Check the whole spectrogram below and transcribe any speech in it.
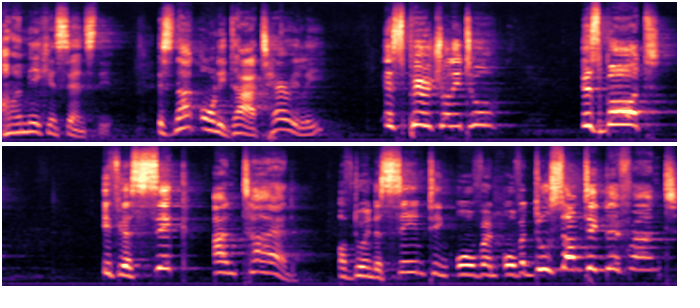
Am I making sense there? It's not only dietarily, it's spiritually too. It's both. If you're sick and tired of doing the same thing over and over, do something different.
